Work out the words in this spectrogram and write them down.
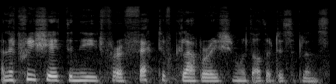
and appreciate the need for effective collaboration with other disciplines.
